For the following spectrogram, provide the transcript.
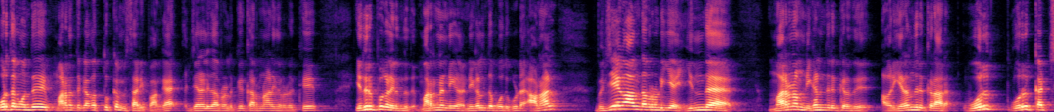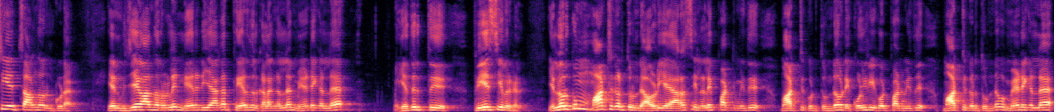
ஒருத்தங்க வந்து மரணத்துக்காக துக்கம் விசாரிப்பாங்க. ஜெயலலிதா அவர்களுக்கு கருணாநிதி அவர்களுக்கு எதிர்ப்புகள் இருந்தது. மரண நிக நிகழ்ந்த போது கூட. ஆனால் விஜயகாந்த் அவருடைய இந்த மரணம் நிகழ்ந்திருக்கிறது அவர் இறந்திருக்கிறார். ஒரு ஒரு கட்சியை சார்ந்தவர்கள் கூட என் விஜயகாந்த் அவர்களை நேரடியாக தேர்தல் களங்களில் மேடைகளில் எதிர்த்து பேசியவர்கள் எல்லோருக்கும் மாற்று கருத்துண்டு அவருடைய அரசியல் நிலைப்பாட்டு மீது மாற்று கொடுத்துண்டு அவருடைய கொள்கை கோட்பாடு மீது மாற்று கருத்துண்டு மேடைகளில்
